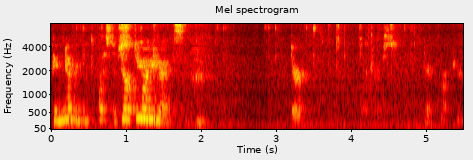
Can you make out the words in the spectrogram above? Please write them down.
could never get the best of Dirt fortress. Dirt fortress. Dirt fortress.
